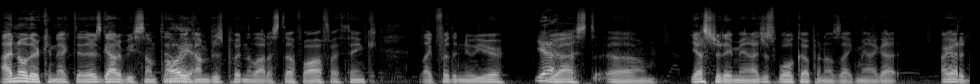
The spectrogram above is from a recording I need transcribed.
I know they're connected. There's got to be something. Oh, like yeah. I'm just putting a lot of stuff off. I think, like for the new year. Yeah. You asked um, yesterday, man. I just woke up and I was like, man, I got I got to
